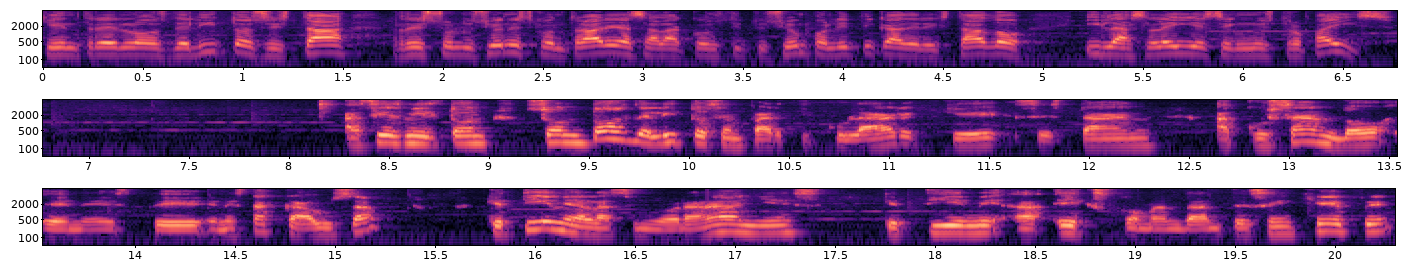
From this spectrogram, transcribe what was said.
que entre los delitos está resoluciones contrarias a la constitución política del Estado y las leyes en nuestro país? Así es, Milton. Son dos delitos en particular que se están acusando en, este, en esta causa, que tiene a la señora Áñez, que tiene a excomandantes en jefe,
